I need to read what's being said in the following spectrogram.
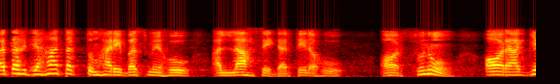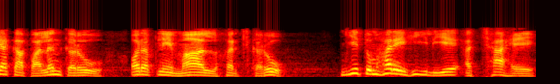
अतः जहाँ तक तुम्हारे बस में हो अल्लाह से डरते रहो और सुनो और आज्ञा का पालन करो और अपने माल खर्च करो ये तुम्हारे ही लिए अच्छा है,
